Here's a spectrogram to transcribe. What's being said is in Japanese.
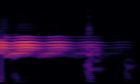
Thank you.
